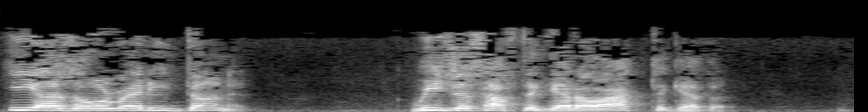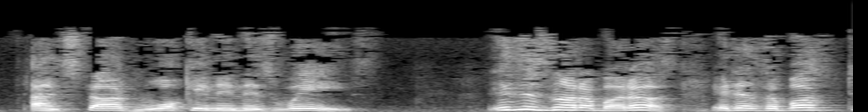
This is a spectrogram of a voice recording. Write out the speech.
He has already done it. We just have to get our act together and start walking in His ways. This is not about us. It is about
